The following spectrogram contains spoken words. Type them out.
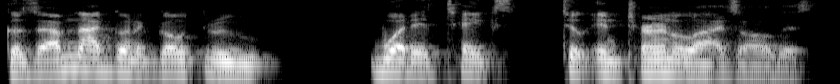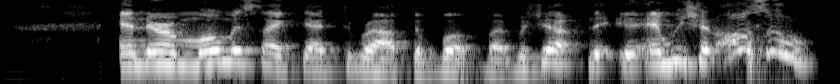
because I'm not going to go through what it takes to internalize all this. And there are moments like that throughout the book, but we should, and we should also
